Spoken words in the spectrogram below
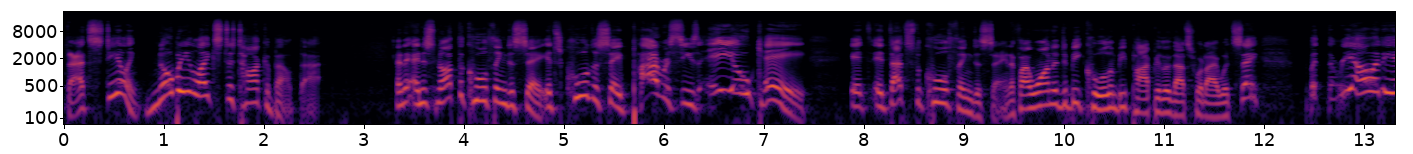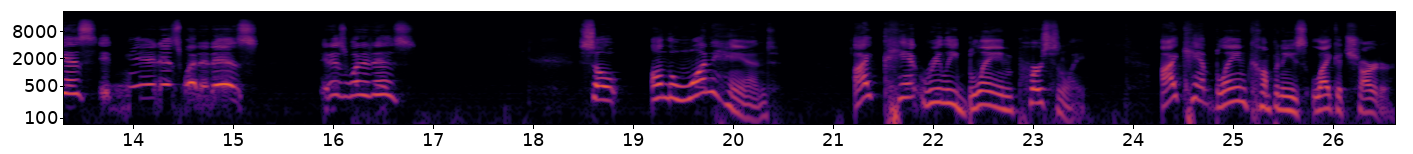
that's stealing. Nobody likes to talk about that. And, and it's not the cool thing to say. It's cool to say piracy's a-okay. It, it, that's the cool thing to say. And if I wanted to be cool and be popular, that's what I would say. But the reality is, it, it is what it is. It is what it is. So, on the one hand, I can't really blame personally I can't blame companies like a Charter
